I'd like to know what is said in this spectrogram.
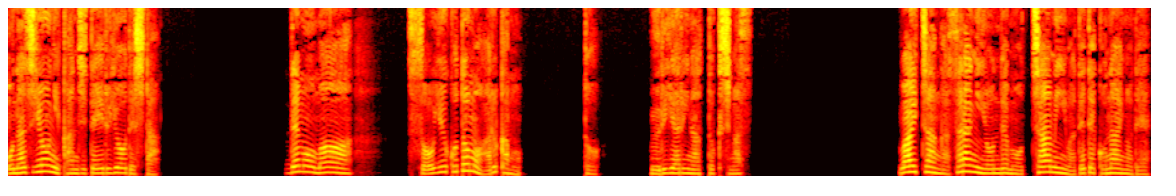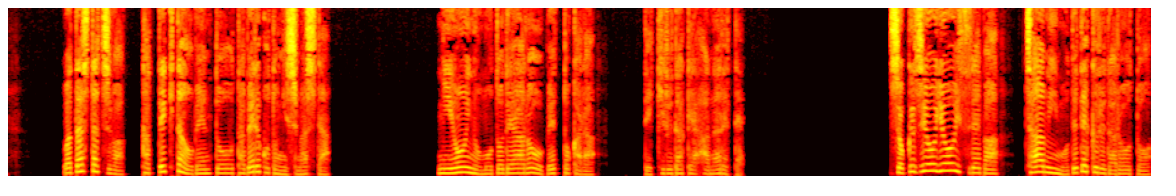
同じように感じているようでした。でもまあ、そういうこともあるかも、と、無理やり納得します。Y ちゃんがさらに呼んでもチャーミーは出てこないので、私たちは買ってきたお弁当を食べることにしました。匂いの元であろうベッドからできるだけ離れて。食事を用意すればチャーミーも出てくるだろうと、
